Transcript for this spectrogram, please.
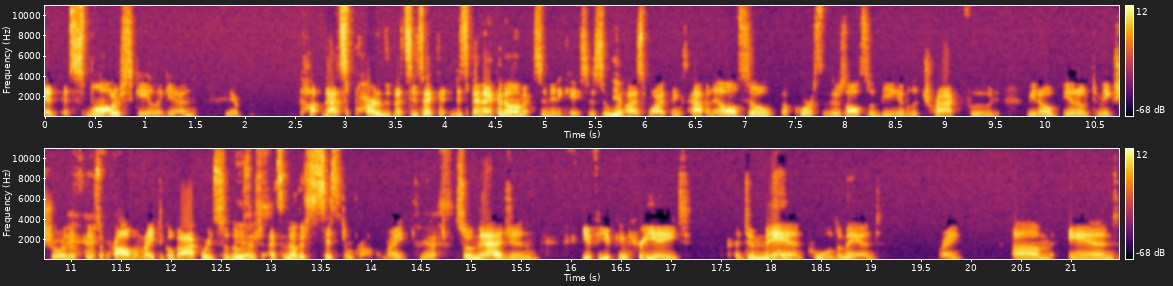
at a smaller scale again. Yep. That's part of the, that's it's, it's been economics in many cases, so yep. that's why things happen. And also, of course, there's also being able to track food, you know, you know, to make sure that there's a problem, right? To go backwards, so those yes. are that's another system problem, right? Yes. So imagine if you can create a demand, pool demand, right? um, and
